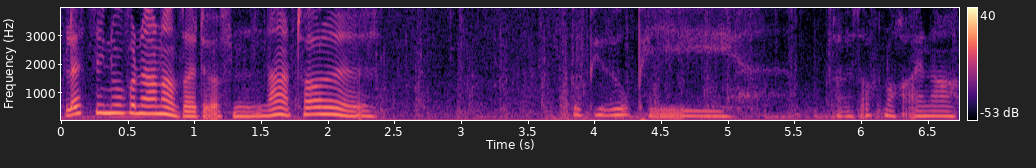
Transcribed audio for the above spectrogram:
Auf. Lässt sich nur von der anderen Seite öffnen. Na toll. Supi supi. Da ist auch noch einer.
